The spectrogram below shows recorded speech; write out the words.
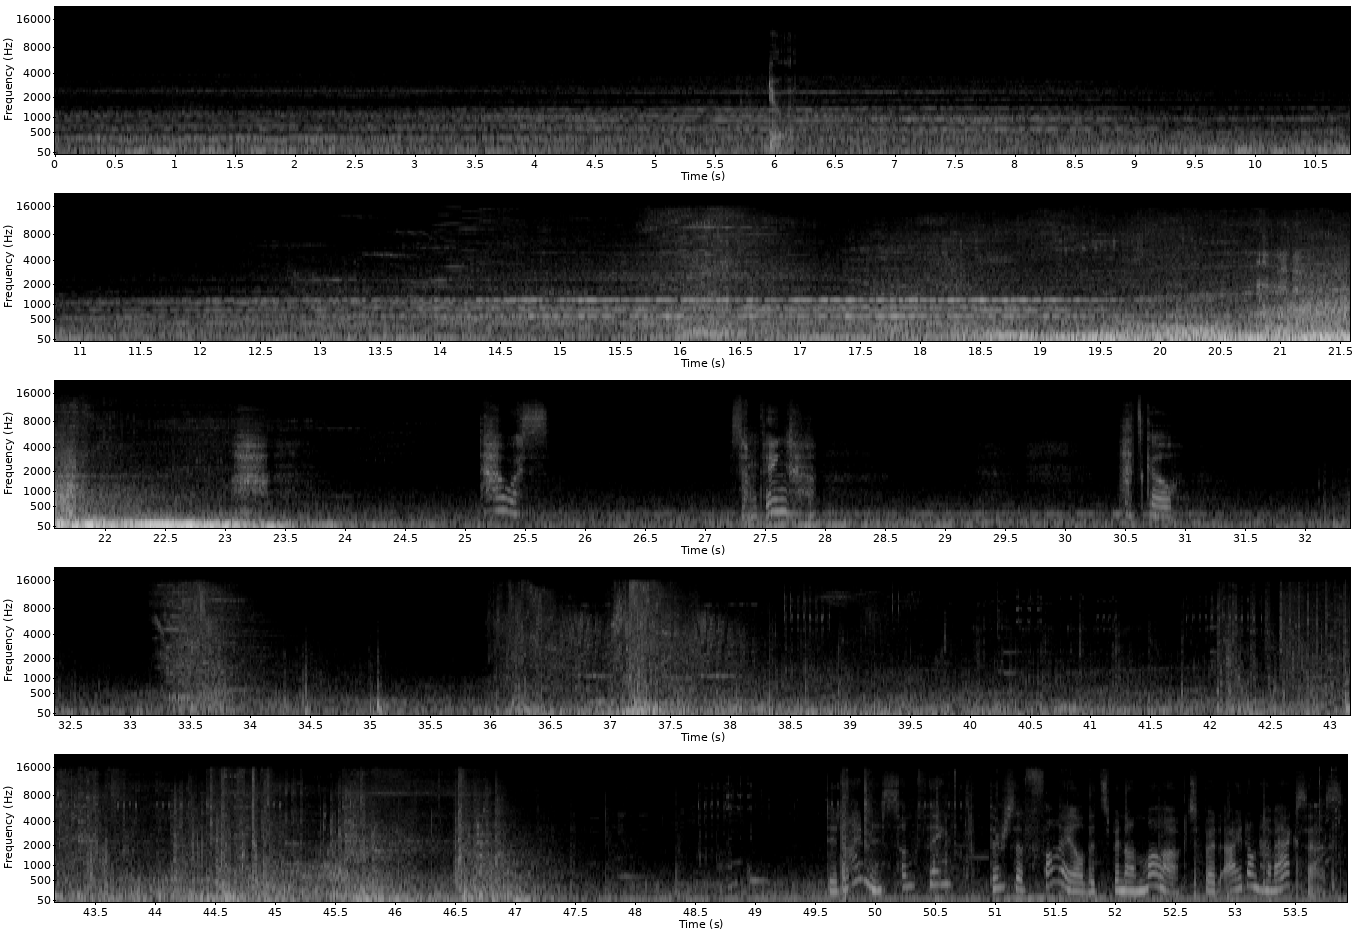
Did I miss something? There's a file that's been unlocked, but I don't have access.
